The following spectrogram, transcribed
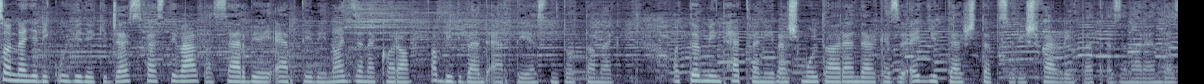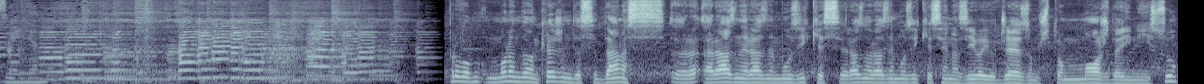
24. Újvidéki Jazz Fesztivált a szerbiai RTV nagyzenekara, a Big Band RTS nyitotta meg. A több mint 70 éves múltal rendelkező együttes többször is fellépett ezen a rendezvényen. Prvo moram da vam kažem da se danas razne razne muzike se razno razne muzike se nazivaju džezom što možda i nisu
